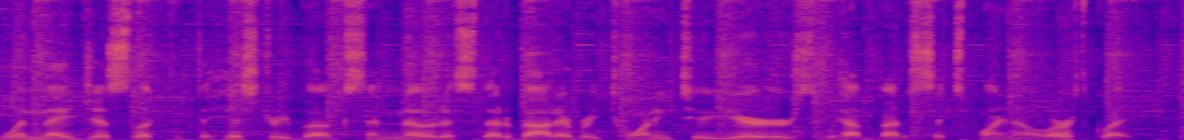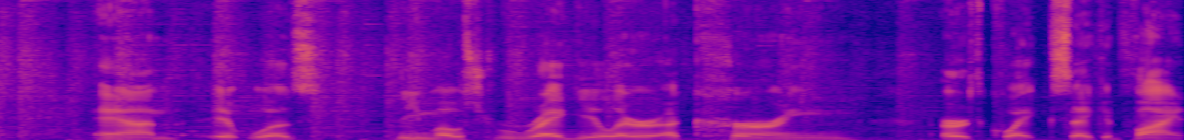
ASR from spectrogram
When they just looked at the history books and noticed that about every 22 years we have about a 6.0 earthquake. And it was the most regular occurring earthquakes they could find.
